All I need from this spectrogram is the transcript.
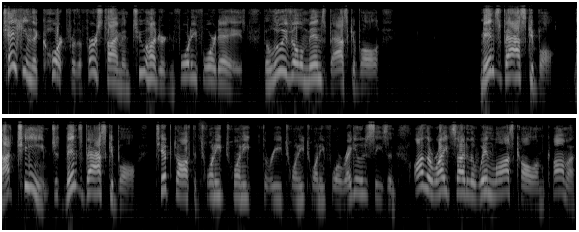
Taking the court for the first time in 244 days, the Louisville men's basketball, men's basketball, not team, just men's basketball, tipped off the 2023-2024 regular season on the right side of the win-loss column, comma,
